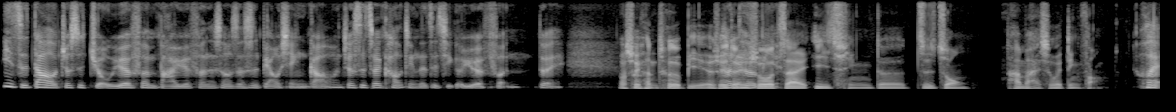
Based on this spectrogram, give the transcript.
一直到就是九月份、八月份的时候，这是飙新高，就是最靠近的这几个月份，对。哦，所以很特别，所以等于说在疫情的之中，他们还是会订房，会。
